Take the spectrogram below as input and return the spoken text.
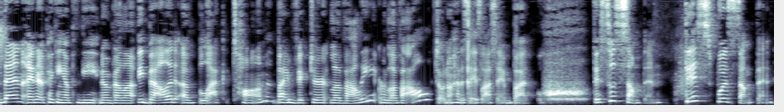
Then I ended up picking up the novella The Ballad of Black Tom by Victor Lavallee or Laval. Don't know how to say his last name, but whew, this was something. This was something.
